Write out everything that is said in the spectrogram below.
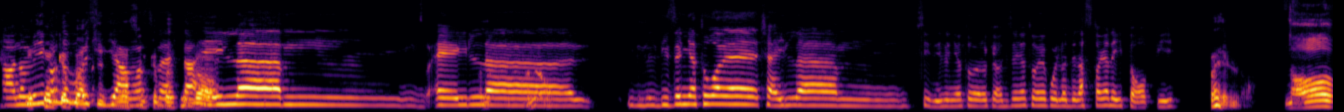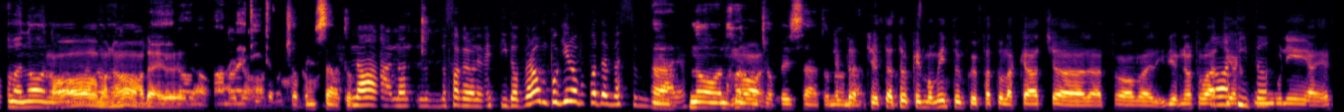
no, non mi ricordo come si chiama, aspetta, no. è il... Um, è il... No, no. Il disegnatore, cioè il um, sì, disegnatore, lo chiamo disegnatore quello della storia dei topi. Quello. No, ma no, no, no, no, dai, no, no, non è Tito, non ci ho pensato. No, no, lo so che non è Tito, però un pochino potrebbe assomigliare. Ah, no, no, non ci ho pensato. C'è, no, c'è stato anche il momento in cui ho fatto la caccia, la trova, ne ho trovati alcuni. Eh,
